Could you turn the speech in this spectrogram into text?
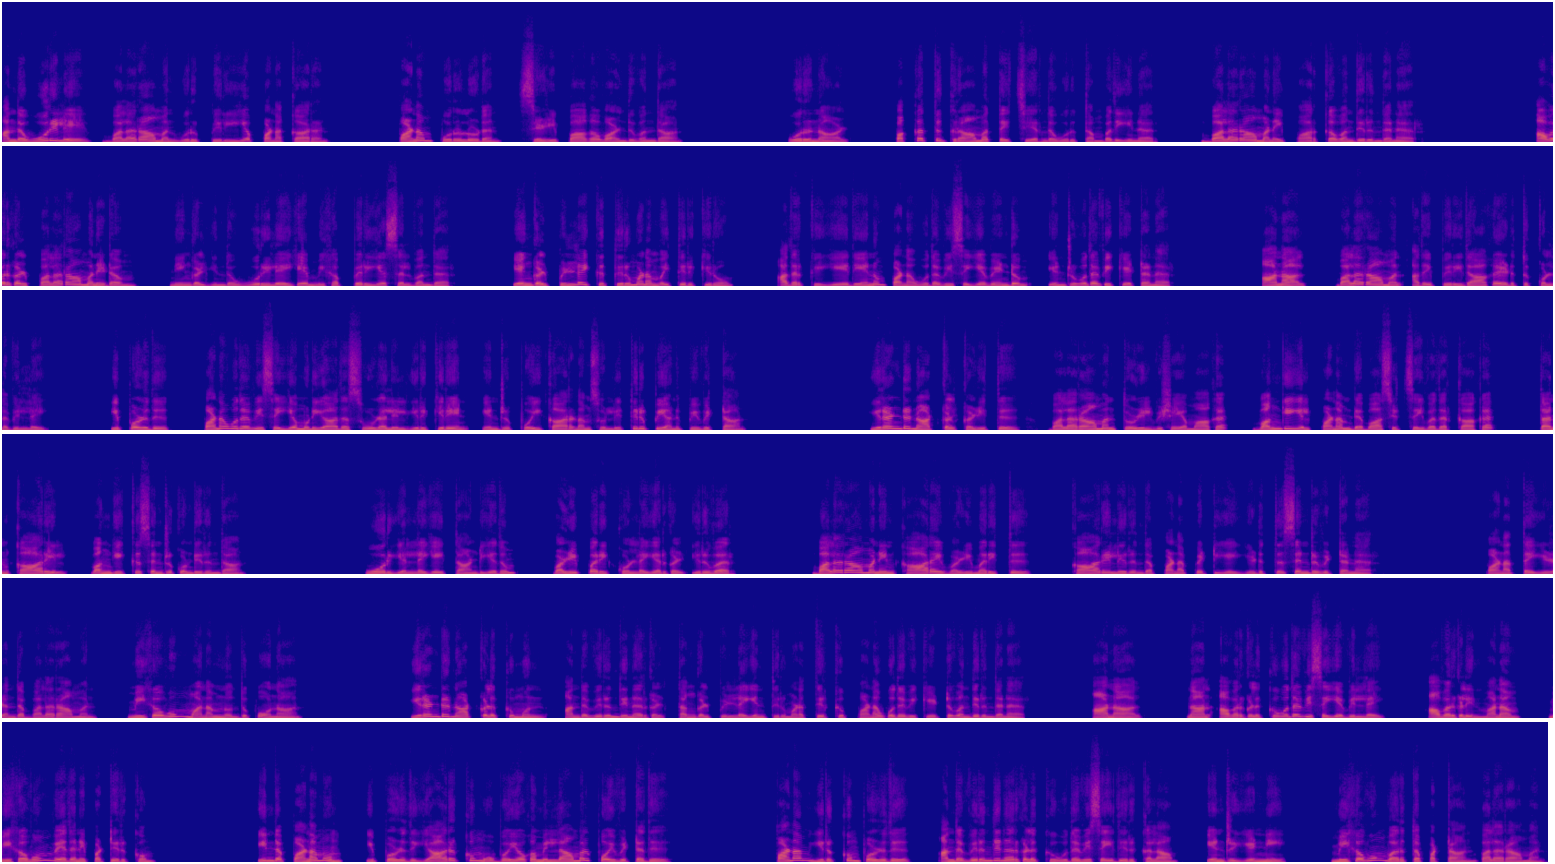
அந்த ஊரிலே பலராமன் ஒரு பெரிய பணக்காரன். பணம் பொருளுடன் செழிப்பாக வாழ்ந்து வந்தான். ஒரு நாள் பக்கத்து கிராமத்தைச் சேர்ந்த ஒரு தம்பதியினர் பலராமனை பார்க்க வந்திருந்தனர். அவர்கள் பலராமனிடம் நீங்கள் இந்த ஊரிலேயே மிகப்பெரிய செல்வந்தர். எங்கள் பிள்ளைக்கு திருமணம் வைத்திருக்கிறோம். அதற்கு ஏதேனும் பண உதவி செய்ய வேண்டும் என்று உதவி கேட்டனர். ஆனால் பலராமன் அதை பெரிதாக எடுத்துக்கொள்ளவில்லை இப்பொழுது பண உதவி செய்ய முடியாத சூழலில் இருக்கிறேன் என்று பொய் காரணம் சொல்லி திருப்பி அனுப்பிவிட்டான். இரண்டு நாட்கள் கழித்து பலராமன் தொழில் விஷயமாக வங்கியில் பணம் டெபாசிட் செய்வதற்காக தன் காரில் வங்கிக்கு சென்று கொண்டிருந்தான். ஊர் எல்லையைத் தாண்டியதும் வழிப்பறி கொள்ளையர்கள் இருவர் பலராமனின் காரை வழிமறித்து காரிலிருந்த பணப்பெட்டியை எடுத்து சென்றுவிட்டனர் பணத்தை இழந்த பலராமன் மிகவும் மனம் நொந்து போனான். இரண்டு நாட்களுக்கு முன் அந்த விருந்தினர்கள் தங்கள் பிள்ளையின் திருமணத்திற்கு பண உதவி கேட்டு வந்திருந்தனர். ஆனால் நான் அவர்களுக்கு உதவி செய்யவில்லை. அவர்களின் மனம் மிகவும் வேதனைப்பட்டிருக்கும். இந்த பணமும் இப்பொழுது யாருக்கும் உபயோகமில்லாமல் போய்விட்டது. பணம் இருக்கும் பொழுது அந்த விருந்தினர்களுக்கு உதவி செய்திருக்கலாம் என்று எண்ணி மிகவும் வருத்தப்பட்டான் பலராமன்.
